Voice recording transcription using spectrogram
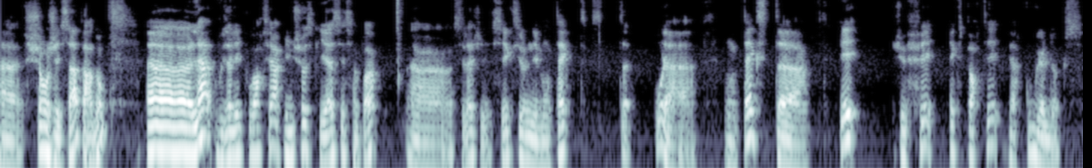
euh, changer ça, pardon. Euh, là, vous allez pouvoir faire une chose qui est assez sympa. Euh, c'est là j'ai sélectionné mon texte, oula, mon texte, et je fais exporter vers Google Docs.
